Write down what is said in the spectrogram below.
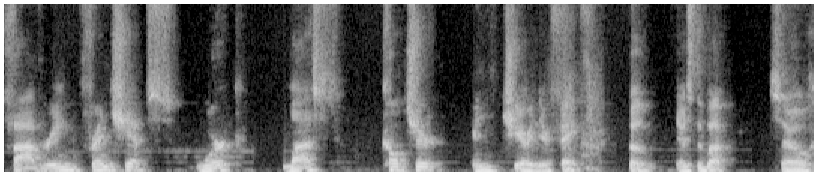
fathering, friendships, work, lust, culture, and sharing their faith. Boom, there's the book. So,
